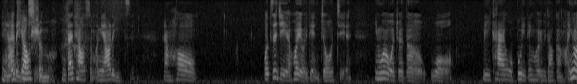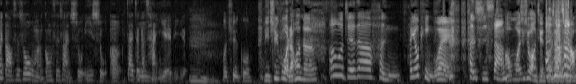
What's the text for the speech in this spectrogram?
你要离职什么？你在挑什么？你要离职？然后我自己也会有一点纠结，因为我觉得我离开，我不一定会遇到更好。因为老实说，我们公司算数一数二在这个嗯产业里了。嗯，我去过，你去过，然后呢？哦，我觉得很很有品味，很时尚。好，我们继续往前走下去好。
